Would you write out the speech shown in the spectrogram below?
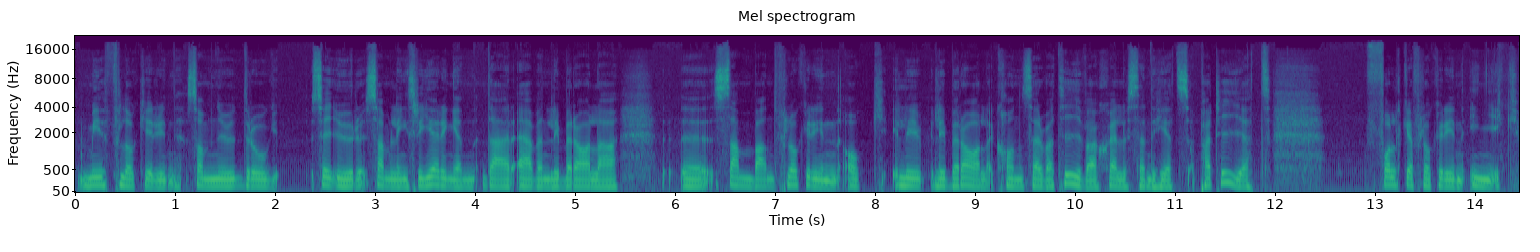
Miflokirin som nu drog sig ur samlingsregeringen där även liberala eh, samband Flokirin och li, liberalkonservativa självständighetspartiet Folkaflokirin ingick.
